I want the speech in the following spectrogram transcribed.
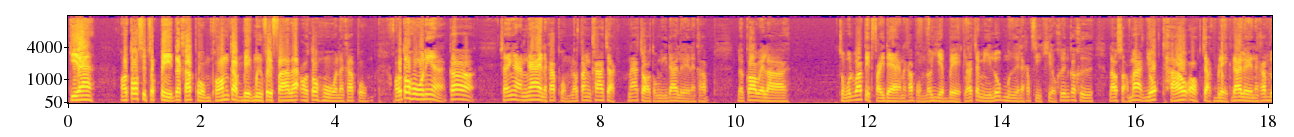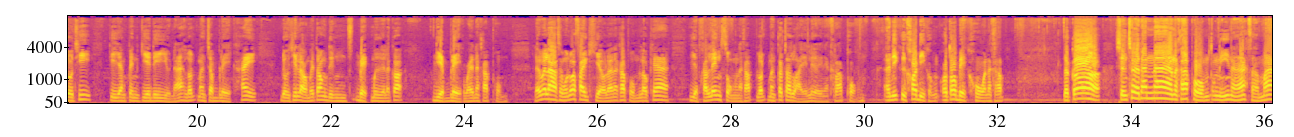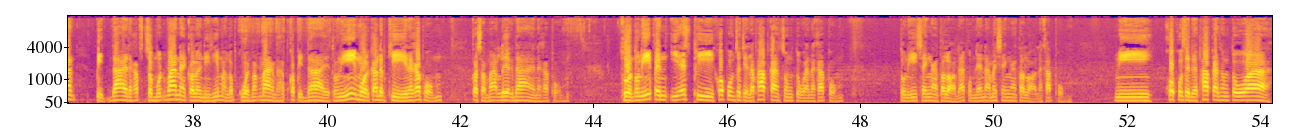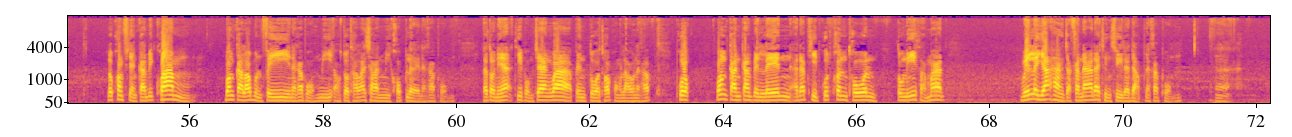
เกียร์ออโต้10สปีดนะครับผมพร้อมกับเบรกมือไฟฟ้าและออโต้โฮนะครับผมออโต้โฮเนี่ยก็ใช้งานง่ายนะครับผมเราตั้งค่าจากหน้าจอตรงนี้ได้เลยนะครับ แล้วก็เวลาสมมติว่าติดไฟแดงนะครับ ผมเราเหยียบเบรกแล้วจะมีรูปมือนะครับ สีเขียวขึ้นก็คือ เราสามารถยกเท้าออกจากเบรกได้เลยนะครับ โดยที่เกียร์ยังเป็นเกียร์ดีอยู่นะรถมันจะเบรกให้ โดยที่เราไม่ต้องดึงเบรกมือแล้วก็เหยียบเบรกไว้นะครับ ผม แล้วเวลาสมมติว่าไฟเขียวแล้วนะครับผมเราแค่เหยียบคันเร่งส่งนะครับรถมันก็จะไหลเลยนะครับผมอันนี้คือข้อดีของออโต้เบรกโฮนะครับแล้วก็เซ็นเซอร์ด้านหน้านะครับ ผมตรงนี้นะสามารถปิดได้นะครับ สมมุติว่าในกรณีที่มันรบกวนมากๆนะครับ ก็ปิดได้ ตรงนี้โหมดการขับขี่นะครับ ผมก็สามารถเลือกได้นะครับ ผม ส่วนตรงนี้เป็น ESP ควบคุมเสถียรภาพการทรงตัวนะครับ ผมตรงนี้ใช้งานตลอดนะ ผมแนะนำให้ใช้งานตลอดนะครับ ผมมีควบคุมเสถียรภาพการทรงตัว ลดความเสี่ยงการพลิกคว่ำป้องกันล้อหมุนฟรีนะครับผมมีออกตัวทางราชานมีครบเลยนะครับผมแล้วตัวนี้ที่ผมแจ้งว่าเป็นตัวท็อปของเรานะครับ พวกป้องกันการเป็นเลน Adaptive Cruise Control ตรงนี้สามารถเว้นระยะห่างจากคันหน้าได้ถึง 4 ระดับนะครับผม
